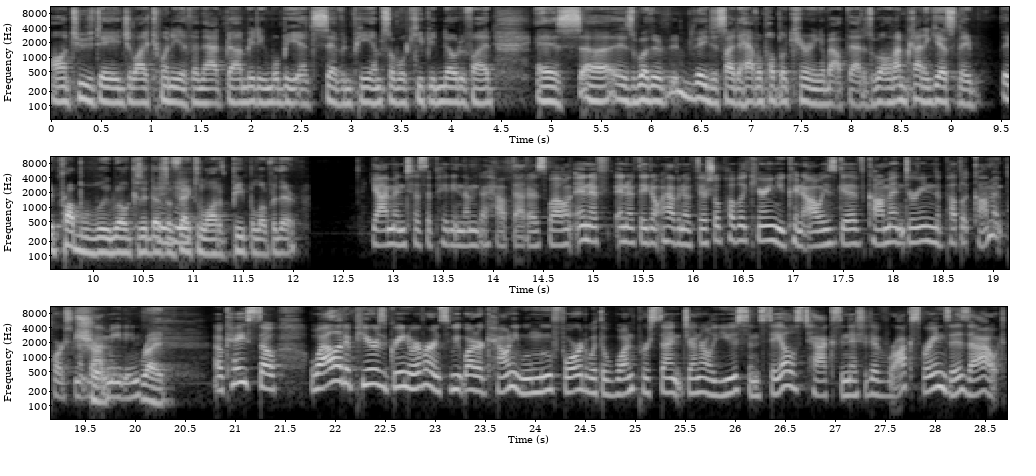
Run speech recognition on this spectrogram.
on Tuesday, July 20th, and that uh, meeting will be at 7 p.m. So we'll keep you notified as uh, as whether they decide to have a public hearing about that as well. And I'm kind of guessing they they probably will because it does mm-hmm. affect a lot of people over there. Yeah, I'm anticipating them to have that as well. And if and if they don't have an official public hearing, you can always give comment during the public comment portion of that meeting. Right. Okay, so while it appears Green River and Sweetwater County will move forward with a 1% general use and sales tax initiative, Rock Springs is out.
